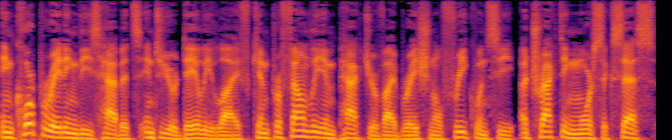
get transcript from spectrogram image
Incorporating these habits into your daily life can profoundly impact your vibrational frequency, attracting more success,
